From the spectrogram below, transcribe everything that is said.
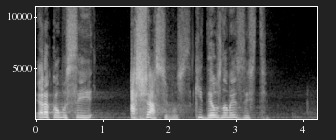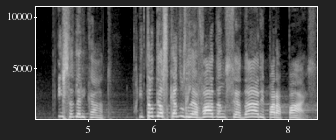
Era como se achássemos que Deus não existe. Isso é delicado. Então Deus quer nos levar da ansiedade para a paz.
